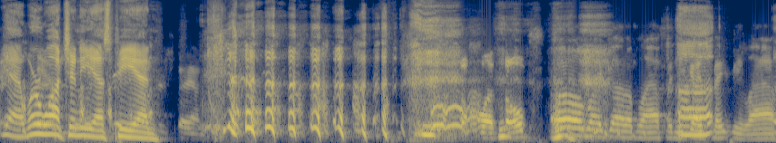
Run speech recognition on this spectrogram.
Yeah, we're watching ESPN. Let's hope. Oh my god, I'm laughing. You Uh, guys make me laugh.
